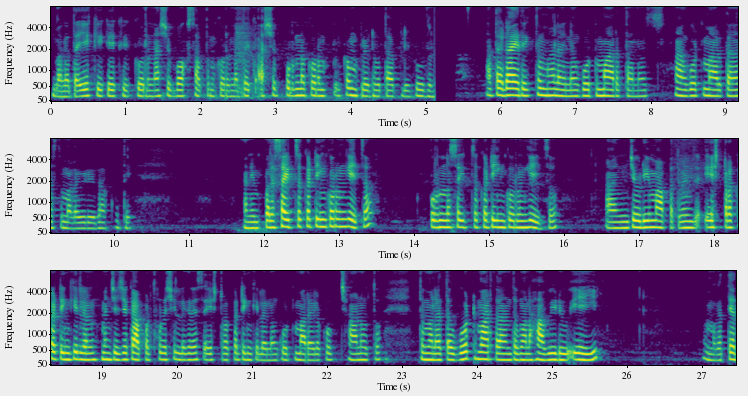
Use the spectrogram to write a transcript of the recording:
बघा आता एक एक एक एक करून असे बॉक्स आपण करून आता एक असे पूर्ण करून कंप्लीट होतं आपली गोधडी आता डायरेक्ट तुम्हाला आहे ना गोट मारतानाच हां गोट मारतानाच तुम्हाला व्हिडिओ दाखवते. आणि परत साईडचं कटिंग करून घ्यायचं. पूर्ण साईडचं कटिंग करून घ्यायचं. आणि जेवढी मापात म्हणजे एक्स्ट्रा कटिंग केलं म्हणजे जे कापड थोडं शिल्लक राहायचं एक्स्ट्रा कटिंग केल्यानं गोट मारायला खूप छान होतं. तुम्हाला आता गोट मारताना तुम्हाला हा व्हिडिओ येईल. मग त्यात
